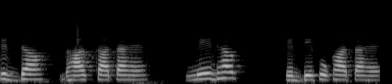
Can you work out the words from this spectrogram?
टिड्डा घास खाता है, मेढक टिड्डे को खाता है,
